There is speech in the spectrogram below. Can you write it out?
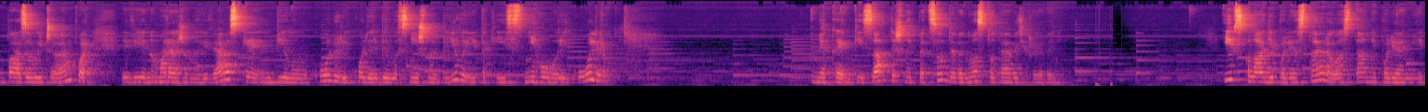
Базовий джемпер, він мереженої в'язки в білому кольорі, колір білосніжно-білий, такий сніговий колір. М'якенький, затишний 599 гривень. І в складі поліестер еластаний поліамід.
